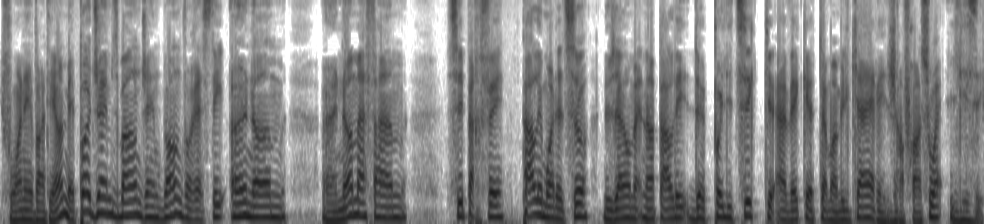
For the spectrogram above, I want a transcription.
Il faut en inventer un, mais pas James Bond. James Bond va rester un homme, un homme à femme. C'est parfait. Parlez-moi de ça. Nous allons maintenant parler de politique avec Thomas Mulcair et Jean-François Lisée.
